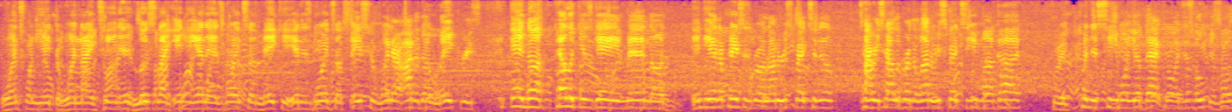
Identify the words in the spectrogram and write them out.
128 to 119. It looks like Indiana is going to make it and is going to face the winner out of the Lakers in the Pelicans game, man. Uh, Indiana Pacers, bro, a lot of respect to them. Tyrese Halliburton, a lot of respect to you, my guy, for putting this team on your back, bro, and just hoping, bro.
